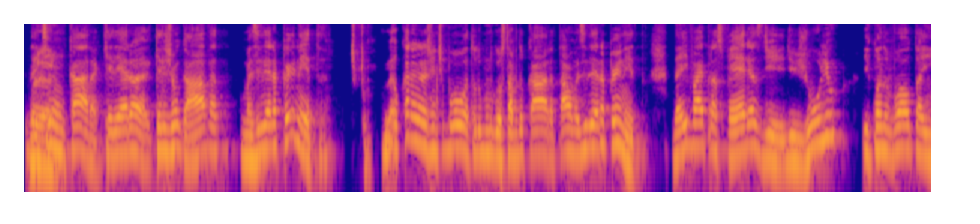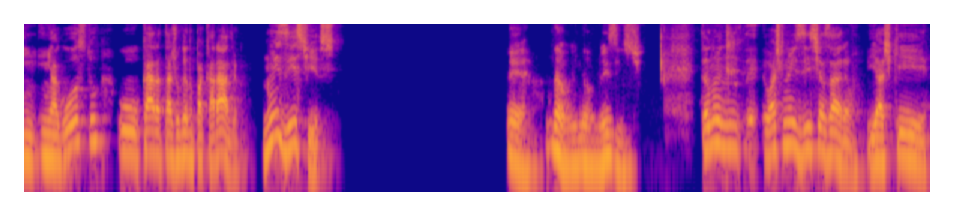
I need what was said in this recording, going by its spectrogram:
Daí é. tinha um cara que ele era. que ele jogava, mas ele era perneta. Tipo, o cara era gente boa, todo mundo gostava do cara tal, mas ele era perneta. Daí vai para as férias de, de julho, e quando volta em, em agosto, o cara tá jogando pra caralho. Não existe isso. É, não, não, não existe. Então, não, eu acho que não existe azarão. E acho que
